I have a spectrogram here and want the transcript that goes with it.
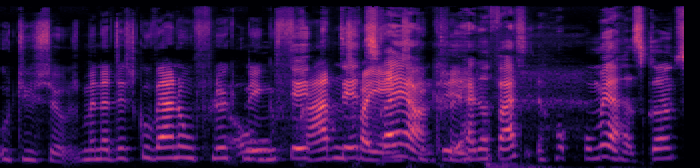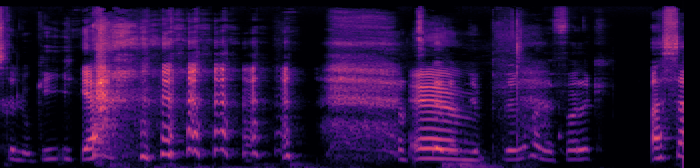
Odysseus, men at det skulle være nogle flygtninge Og fra den det trojanske træeren. krig. Det, han havde faktisk, Homer havde skrevet en trilogi. Ja. Øhm. Det folk. Og så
